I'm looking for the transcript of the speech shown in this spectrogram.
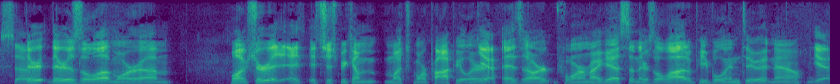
So there there is a lot more um well i'm sure it, it, it's just become much more popular Yeah. as art form i guess and there's a lot of people into it now yeah,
